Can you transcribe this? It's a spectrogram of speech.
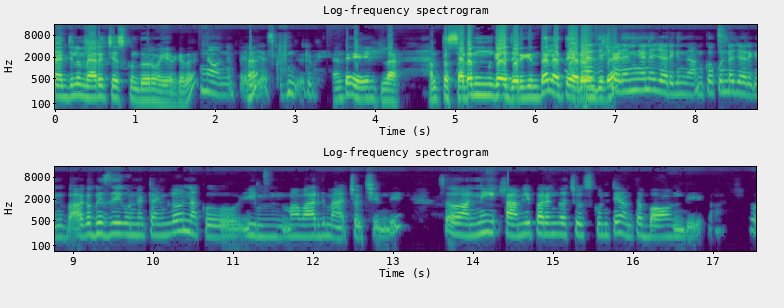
మధ్యలో మ్యారేజ్ చేసుకుని దూరం అయ్యారు కదా? అంటే ఏంట్లా? అంత సడన్గా జరిగిందా లేకపోతే? సడన్ గానే జరిగింది. అనుకోకుండా జరిగింది. బాగా బిజీగా ఉన్న టైంలో నాకు ఈ మా వారిది మ్యాచ్ వచ్చింది. సో అన్ని ఫ్యామిలీ పరంగా చూసుకుంటే అంత బాగుంది. సో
